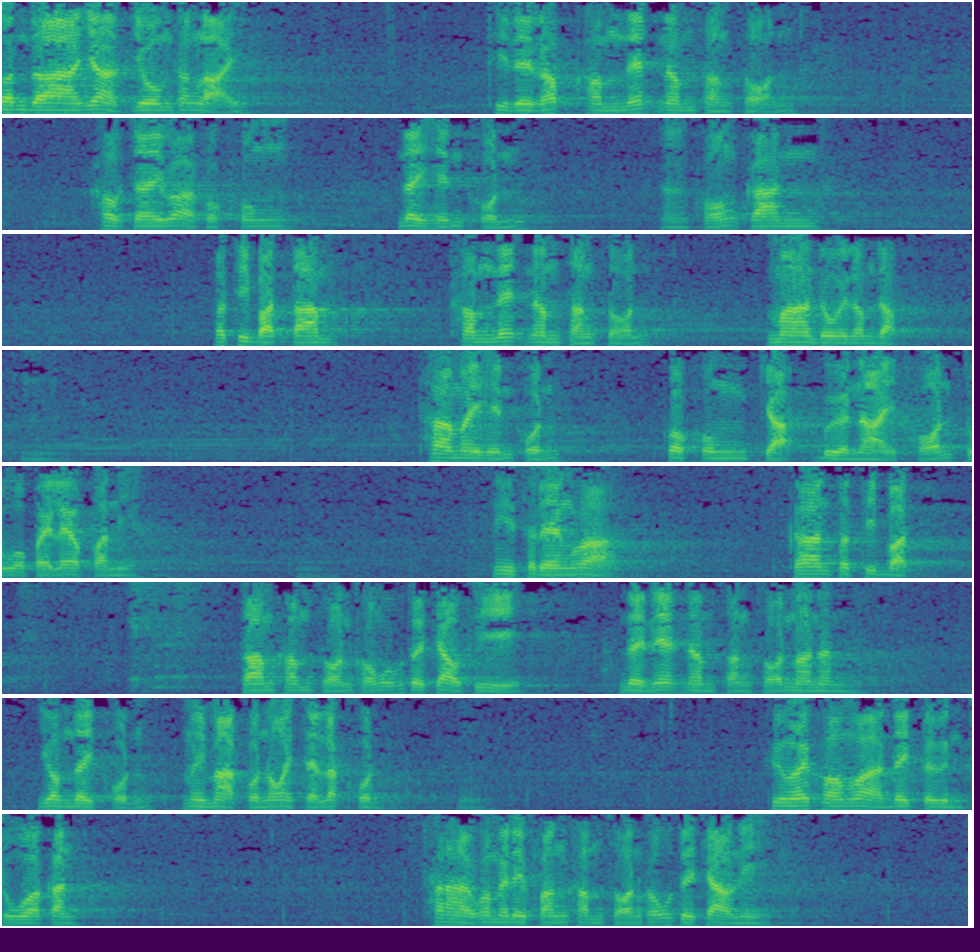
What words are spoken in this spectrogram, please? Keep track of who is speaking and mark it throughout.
Speaker 1: บรรดาญาติโยมทั้งหลาย ที่ได้รับคำแนะนำสั่งสอน เข้าใจว่าก็คงได้เห็นผลของการปฏิบัติตามคำแนะนำสั่งสอนมาโดยลำดับ ถ้าไม่เห็นผล ก็คงจะเบื่อหน่ายถอนตัวไปแล้วปันนี้ นี่แสดงว่าการปฏิบัติ ตามคำสอนของพระพุทธเจ้าที่ได้แนะนำสั่งสอนมานั้น ย่อมได้ผลไม่มากก็น้อยแต่ละคน คือหมายความว่าได้ตื่นตัวกัน ถ้าหากว่าไม่ได้ฟังคำสอนของพระพุทธเจ้านี่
